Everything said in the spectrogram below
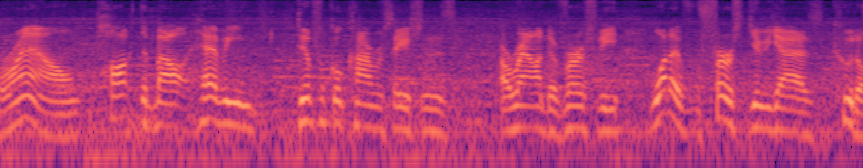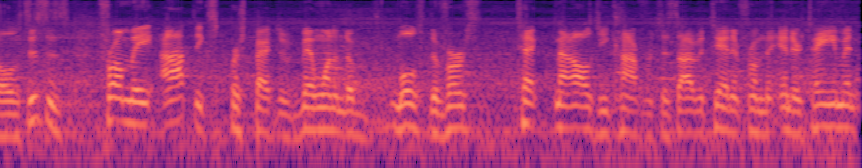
Brown talked about having difficult conversations around diversity. I want to first give you guys kudos. This is from a optics perspective, been one of the most diverse technology conferences I've attended from the entertainment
